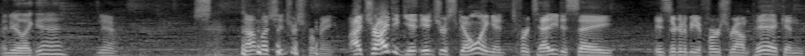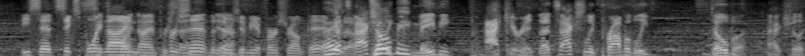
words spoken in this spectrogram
and you're like, eh. Yeah. Not much interest for me. I tried to get interest going and for Teddy to say, is there going to be a first round pick? And he said 6.9% that 6.9%, there's going to be a first round pick. Hey, So- That's actually Toby- maybe accurate. That's actually probably Doba. Actually,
